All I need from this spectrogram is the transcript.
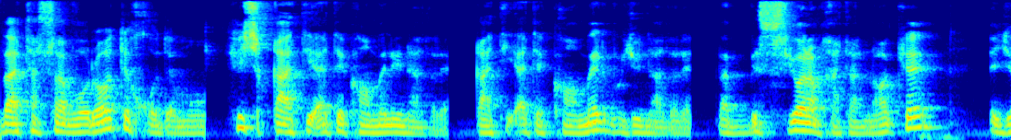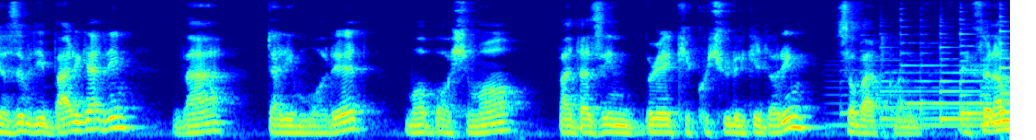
و تصورات خودمون. هیچ قطعیت کاملی نداره. قطعیت کامل وجود نداره و بسیارم خطرناکه. اجازه بدید برگردیم و در این مورد ما با شما بعد از این بریک کوچولی که داریم صحبت کنیم. فعلا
